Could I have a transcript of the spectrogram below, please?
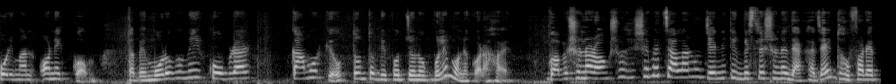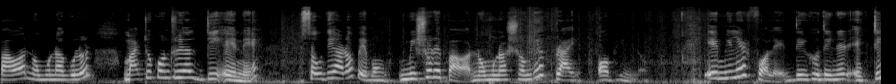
পরিমাণ অনেক কম, তবে মরুভূমির কোবরার কামড়কে অত্যন্ত বিপজ্জনক বলে মনে করা হয়। গবেষণার অংশ হিসেবে চালানো জেনেটিক বিশ্লেষণে দেখা যায়, ধোফারে পাওয়া নমুনাগুলোর মাইটোকন্ড্রিয়াল ডিএনএ সৌদি আরব এবং মিশরে পাওয়া নমুনার সঙ্গে প্রায় অভিন্ন। এ মিলের ফলে দীর্ঘদিনের একটি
